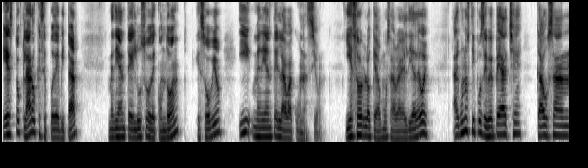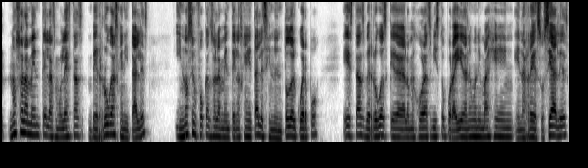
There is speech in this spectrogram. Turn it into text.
Esto claro que se puede evitar mediante el uso de condón, es obvio, y mediante la vacunación. Y es lo que vamos a hablar el día de hoy. Algunos tipos de VPH causan no solamente las molestas verrugas genitales, y no se enfocan solamente en los genitales, sino en todo el cuerpo, estas verrugas que a lo mejor has visto por ahí en alguna imagen en las redes sociales,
